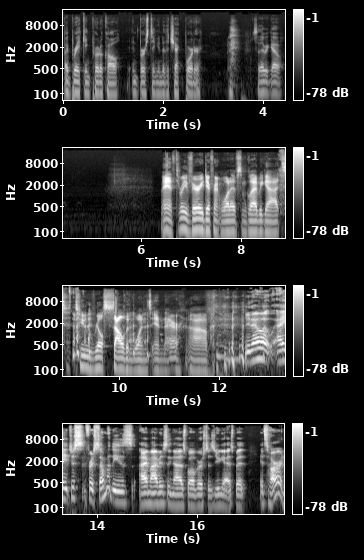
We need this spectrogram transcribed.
by breaking protocol and bursting into the Czech border. so there we go. Man, three very different what ifs. I'm glad we got two real solid ones in there. Um, you know, I just for some of these, I'm obviously not as well versed as you guys, but it's hard.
